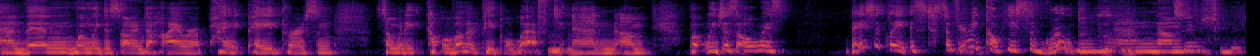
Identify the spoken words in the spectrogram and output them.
And then when we decided to hire a pay, paid person, somebody, a couple of other people left. And um, but we just always, basically, it's just a very cohesive group. And um, Seems to be.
